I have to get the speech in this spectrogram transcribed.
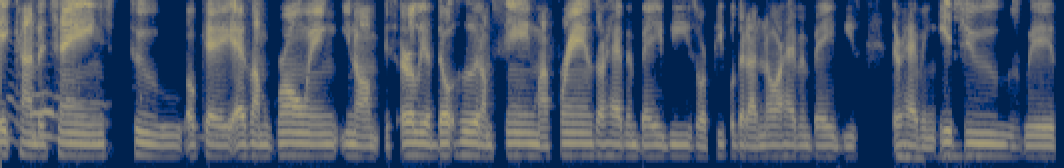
it kind of changed to okay as i'm growing you know I'm, it's early adulthood i'm seeing my friends are having babies or people that i know are having babies they're having mm-hmm. issues with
